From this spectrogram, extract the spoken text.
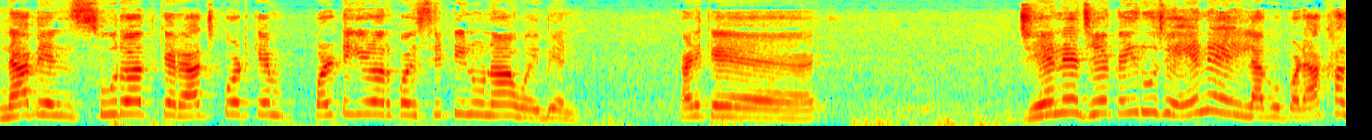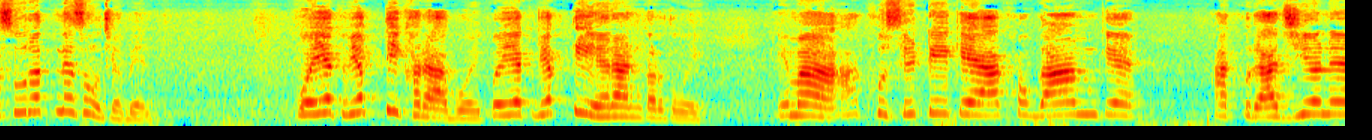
ના બેન, સુરત કે રાજકોટ કે એમ પર્ટિક્યુલર કોઈ સિટીનું ના હોય બેન. કારણ કે જેને જે કર્યું છે એને એ લાગુ પડે. આખા સુરતને શું છે બેન? કોઈ એક વ્યક્તિ ખરાબ હોય, કોઈ એક વ્યક્તિ હેરાન કરતો હોય. એમાં આખું સિટી કે આખું ગામ કે આખું રાજ્યને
